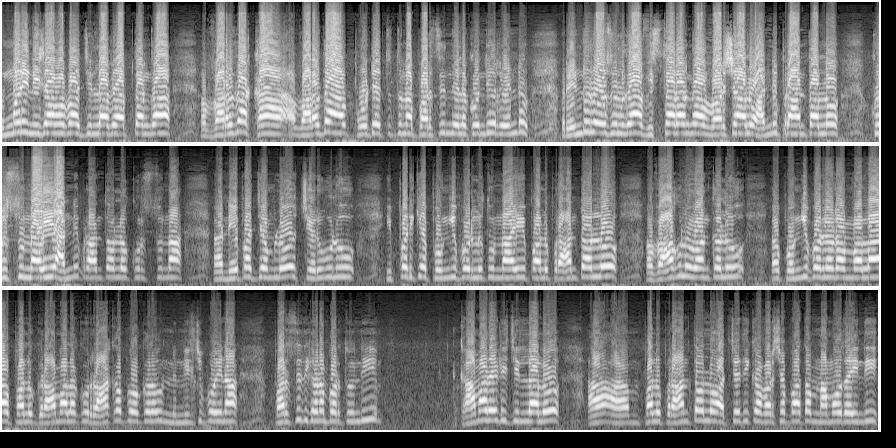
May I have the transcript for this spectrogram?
ఉమ్మడి నిజామాబాద్ జిల్లా వ్యాప్తంగా వరద కా వరద పోటెత్తుతున్న పరిస్థితి నెలకొంది. రెండు రెండు రోజులుగా విస్తారంగా వర్షాలు అన్ని ప్రాంతాల్లో కురుస్తున్నాయి. అన్ని ప్రాంతాల్లో కురుస్తున్న నేపథ్యంలో చెరువులు ఇప్పటికే పొంగి పొర్లుతున్నాయి. పలు ప్రాంతాల్లో వాగులు వంకలు పొంగి పొరలడం వల్ల పలు గ్రామాలకు రాకపోకలు నిలిచిపోయిన పరిస్థితి కనపడుతుంది. కామారెడ్డి జిల్లాలో పలు ప్రాంతాల్లో అత్యధిక వర్షపాతం నమోదైంది.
